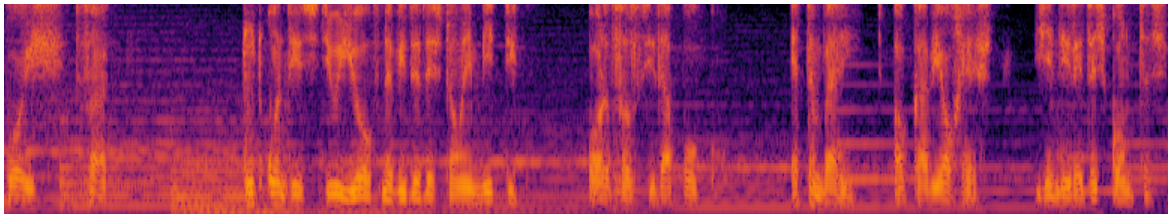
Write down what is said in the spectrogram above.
pois, de facto, tudo quanto existiu e houve na vida deste homem mítico, ora falecido há pouco, é também, ao cabo e ao resto, e em direitas contas,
